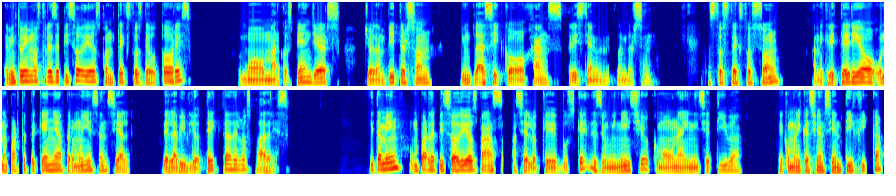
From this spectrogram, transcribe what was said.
También tuvimos tres episodios con textos de autores como Marcos Piengers, Jordan Peterson y un clásico Hans Christian Andersen. Estos textos son, a mi criterio, una parte pequeña pero muy esencial de la biblioteca de los padres. Y también un par de episodios más hacia lo que busqué desde un inicio como una iniciativa de comunicación científica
